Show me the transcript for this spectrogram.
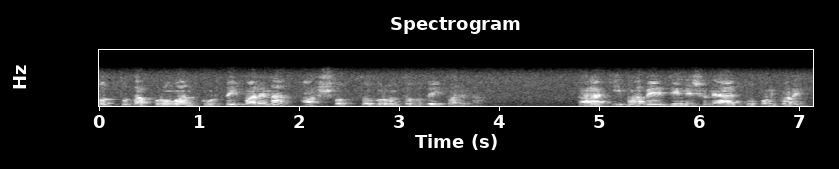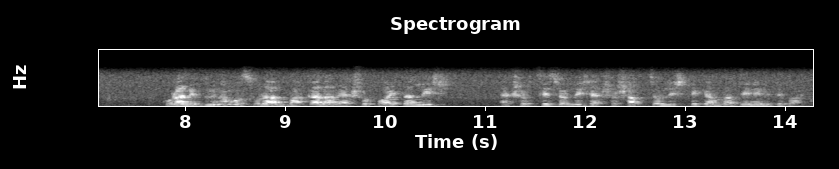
সত্যতা প্রমাণ করতেই পারে না আর সত্য গ্রন্থ হতেই পারে না। তারা কীভাবে জেনে শুনে আয়াত গোপন করে? কোরআনে দুই নম্বর সুরাল বাকার আর একশো পঁয়তাল্লিশ, একশো ছেচল্লিশ, একশো সাতচল্লিশ থেকে আমরা জেনে নিতে পারব।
